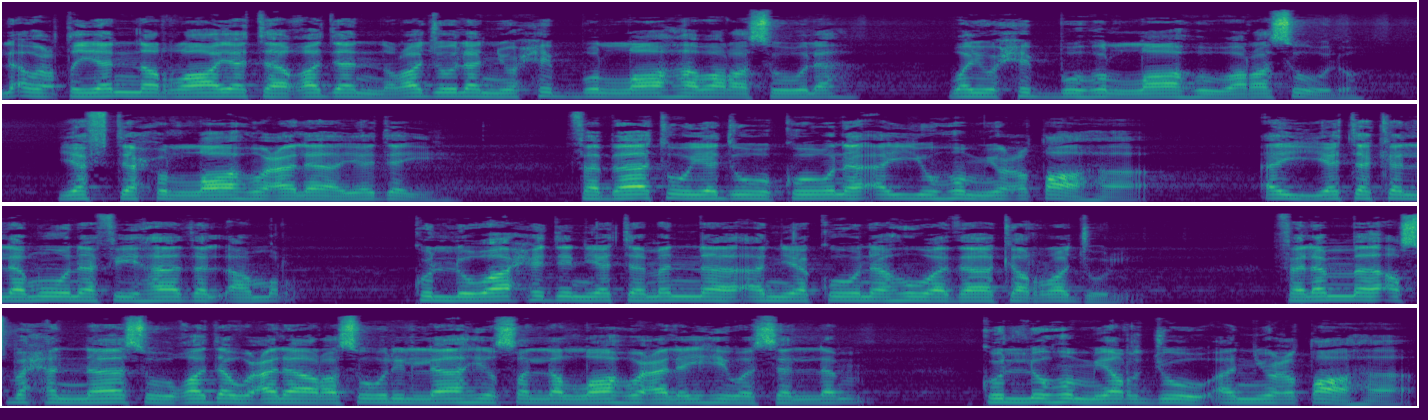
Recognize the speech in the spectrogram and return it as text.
لأعطين الراية غدا رجلا يحب الله ورسوله ويحبه الله ورسوله يفتح الله على يديه فباتوا يدوكون أيهم يعطاها أي يتكلمون في هذا الأمر كل واحد يتمنى أن يكون هو ذاك الرجل. فلما أصبح الناس غدوا على رسول الله صلى الله عليه وسلم كلهم يرجو أن يعطاها.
